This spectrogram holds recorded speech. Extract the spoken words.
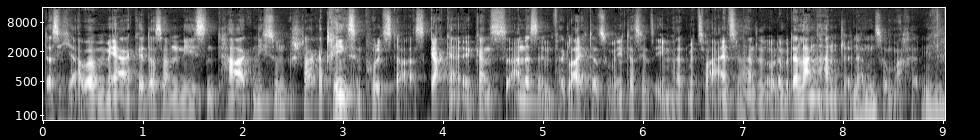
dass ich aber merke, dass am nächsten Tag nicht so ein starker Trainingsimpuls da ist. Gar ganz anders im Vergleich dazu, wenn ich das jetzt eben halt mit zwei Einzelhandeln oder mit der Langhandel dann mhm. so mache. Mhm.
